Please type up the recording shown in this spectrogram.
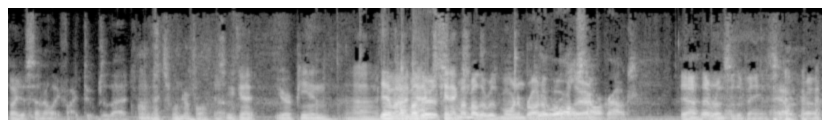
So I just sent her like five tubes of that. Oh, that's wonderful. Yeah. So you got European. Uh, Yeah, my contacts, mother's my mother was born and brought They up were all over there. sauerkrauts. Yeah, that runs through the veins. sauerkraut.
